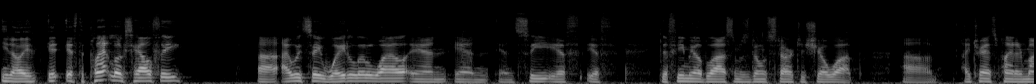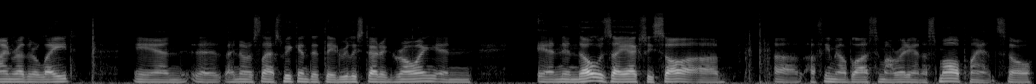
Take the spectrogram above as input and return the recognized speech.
you know, if, if the plant looks healthy, uh, I would say wait a little while and and and see if if the female blossoms don't start to show up. Uh, I transplanted mine rather late, and uh, I noticed last weekend that they'd really started growing, and and in those I actually saw a, a, a female blossom already on a small plant. So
